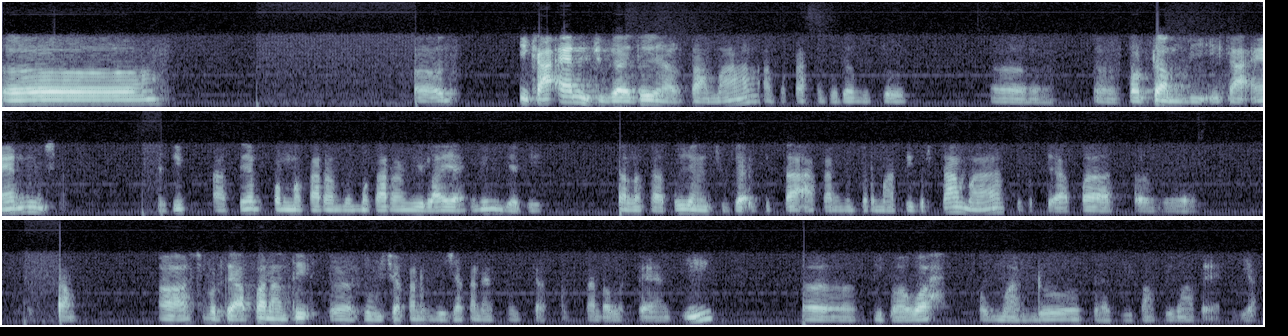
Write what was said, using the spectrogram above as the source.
Uh, uh, IKN juga itu hal sama apakah kemudian itu uh, uh, kodam di IKN jadi artinya pemekaran-pemekaran wilayah ini menjadi salah satu yang juga kita akan mencermati bersama seperti apa Eh, seperti apa nanti eh, kebijakan kebijakan yang dilakukan oleh tni eh, di bawah komando dari panglima tni yang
